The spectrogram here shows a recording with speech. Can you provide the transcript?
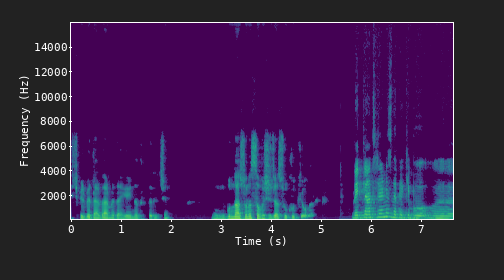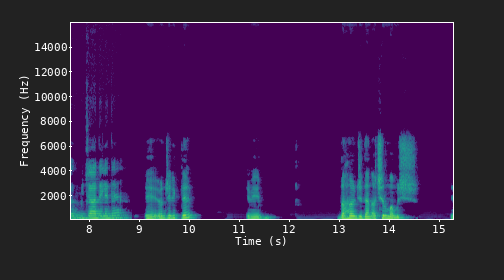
hiçbir bedel vermeden yayınladıkları için. E, bundan sonra savaşacağız hukuki olarak. Beklentileriniz ne peki bu e, mücadelede? E, öncelikle e, daha önceden açılmamış e,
